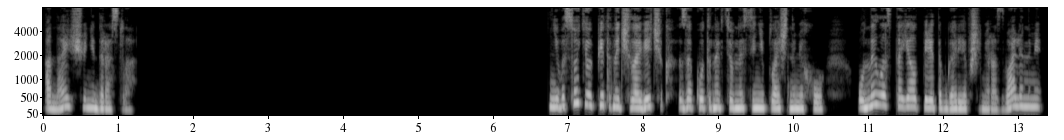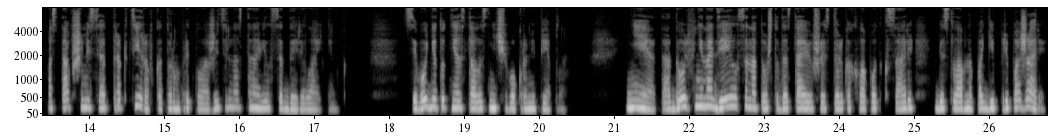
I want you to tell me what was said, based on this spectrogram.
она еще не доросла. Невысокий упитанный человечек, закутанный в темно-синий плащ на меху, уныло стоял перед обгоревшими развалинами, оставшимися от трактира, в котором предположительно остановился Дерри Лайтнинг. Сегодня тут не осталось ничего, кроме пепла. Нет, Адольф не надеялся на то, что доставивший столько хлопот Ксари бесславно погиб при пожаре.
